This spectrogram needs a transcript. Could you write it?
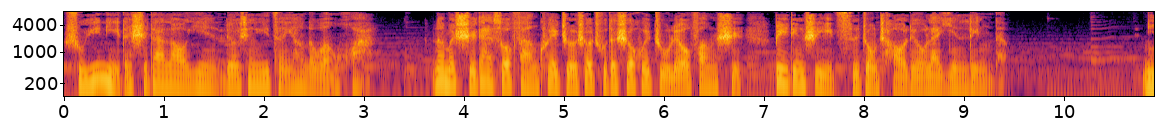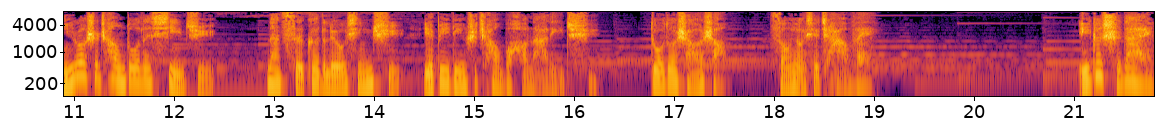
属于你的时代烙印，流行于怎样的文化？那么，时代所反馈折射出的社会主流方式，必定是以此种潮流来引领的。你若是唱多了戏剧，那此刻的流行曲也必定是唱不好哪里去，多多少少总有些差味。一个时代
